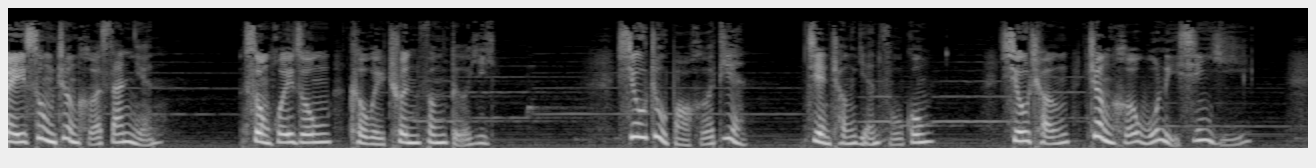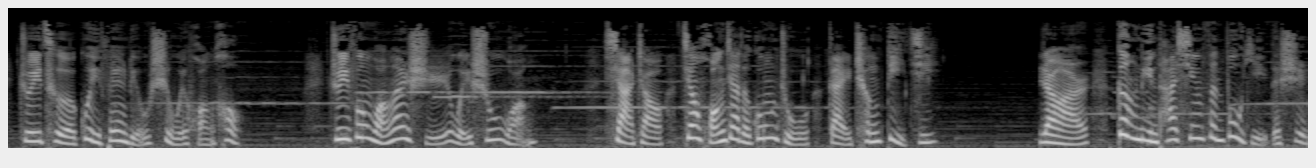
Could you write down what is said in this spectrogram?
北宋政和三年，宋徽宗可谓春风得意，修筑保和殿，建成延福宫，修成政和五里新仪，追册贵妃刘氏为皇后，追封王安石为书王，下诏将皇家的公主改称帝姬。然而，更令他兴奋不已的是，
